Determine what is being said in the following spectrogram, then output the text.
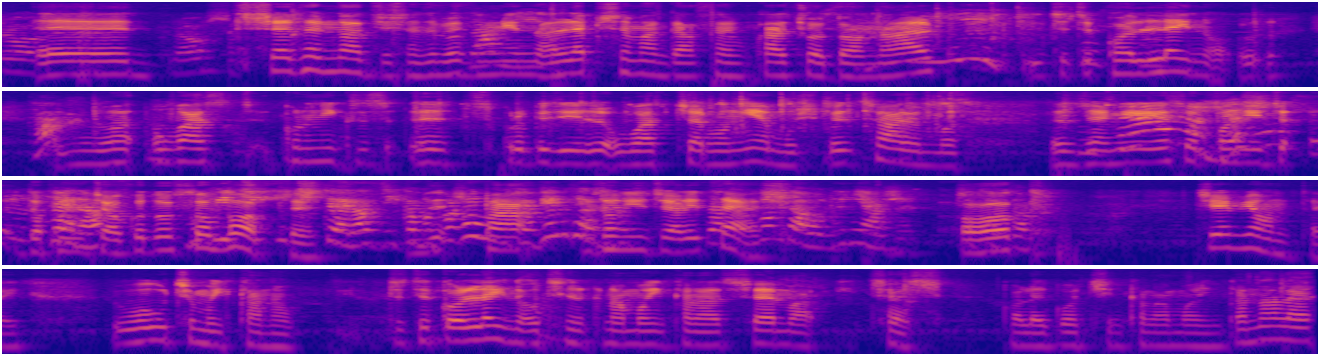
proszę, yy, proszę. 7 na 10. Według mnie Sami. najlepszy magazyn w Kacio Donald. I czy kolejną. Tak? U was kurnik z, y, z grupy że u was czerwony nie musi być czarny, bo że nie jest od do poniedziałku do mówię ci, soboty. idź teraz, Gdy- proszę, pa- ja wiem, jak do niedzieli też. Czy? Od dziewiątej. Łódźcie mój kanał. To kolejny odcinek na moim kanale Szema i cześć. Kolejnego odcinka na moim kanale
